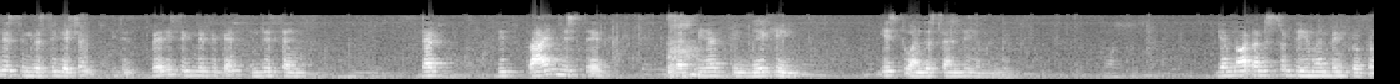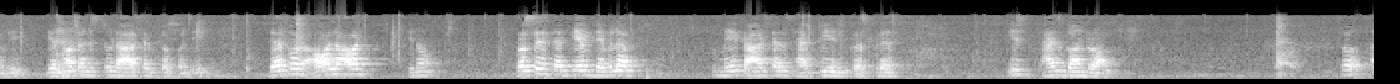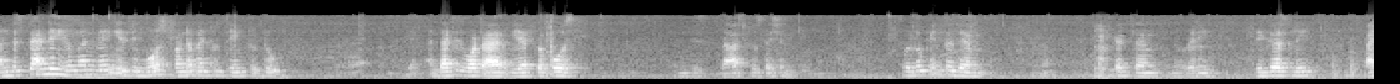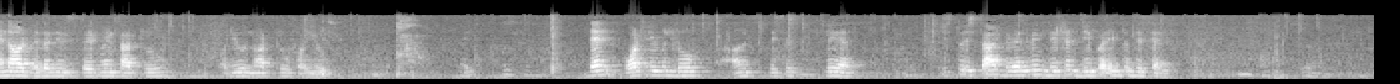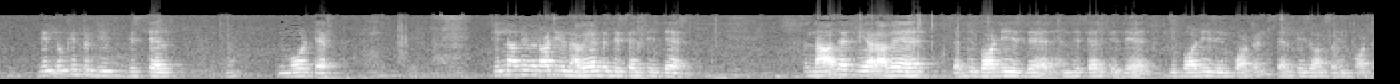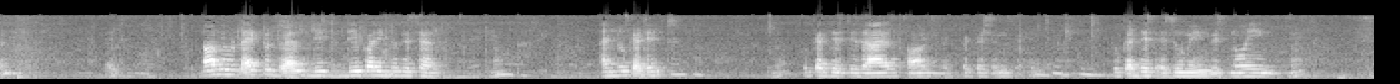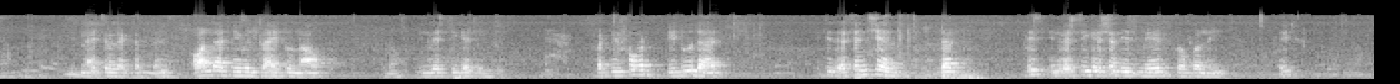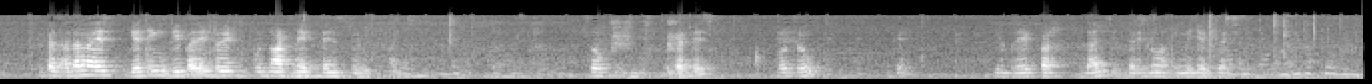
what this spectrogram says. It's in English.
this investigation, it is very significant in the sense that the prime mistake that we have been making is to understand the human being. We have not understood the human being properly. We have not understood ourselves properly. Therefore, all our, you know, process that we have developed to make ourselves happy and prosperous is, has gone wrong. So, understanding human being is the most fundamental thing to do. And that is what I, we have proposed in this last two sessions. So, look into them, you know, look at them you know, very rigorously, find out whether these statements are true or you not true for you. Then what we will do, once this is clear, is to start delving little deeper into the self. We look into deep, this self more depth. Till now we were not even aware that the self is there. So now that we are aware that the body is there and the self is there, the body is important, self is also important. Right? Now we would like to delve deep, deeper into the self and look at it. Look at this desire, thoughts, expectations. Look at this assuming, this knowing, this natural acceptance. All that we will try to now investigate into. But before we do that, it is essential that this investigation is made properly. Right? Because otherwise getting deeper into it would not make sense to you. So look at this, go through. Okay. We'll break for lunch if there is no immediate question.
